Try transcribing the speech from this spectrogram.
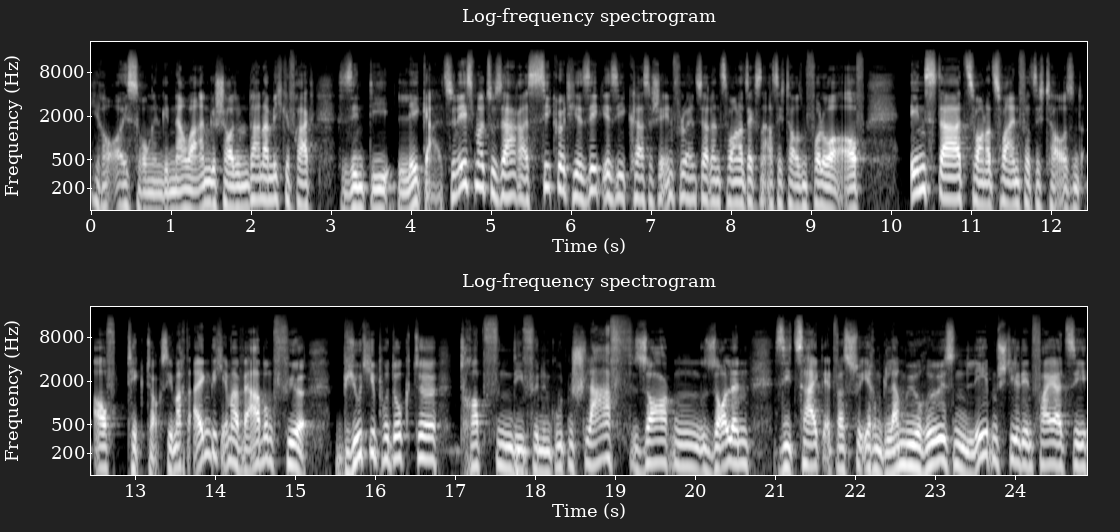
ihre Äußerungen genauer angeschaut und dann hat mich gefragt, sind die legal? Zunächst mal zu Sarah's Secret. Hier seht ihr sie, klassische Influencerin, 286.000 Follower auf Insta 242.000 auf TikTok. Sie macht eigentlich immer Werbung für Beauty-Produkte, Tropfen, die für einen guten Schlaf sorgen sollen. Sie zeigt etwas zu ihrem glamourösen Lebensstil, den feiert sie,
